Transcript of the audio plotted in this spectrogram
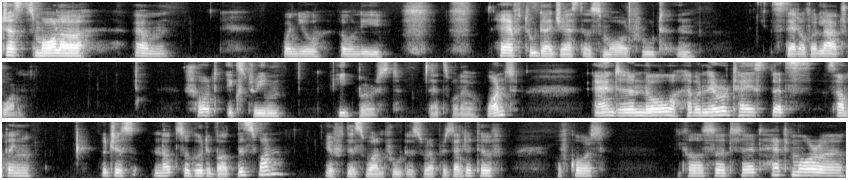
just smaller um, when you only have to digest a small fruit instead of a large one. Short extreme heat burst, that's what I want. And uh, no habanero taste, that's something which is not so good about this one, if this one fruit is representative, of course, because it, it had more uh,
